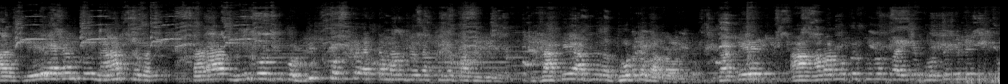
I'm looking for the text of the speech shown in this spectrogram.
আর যে একান্ত না আসতে পারে, তারা নির্ভরযোগ্য বিশ্বস্ত একটা মানুষের কাছ থেকে পাখি কিনবে যাকে আপনারা ধরতে পারবেন যাকে আমার মতো সুজন ভাইকে ধরতে গেলে কিন্তু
